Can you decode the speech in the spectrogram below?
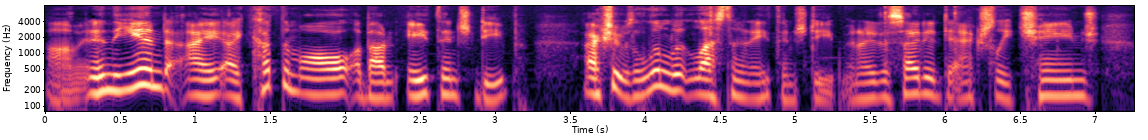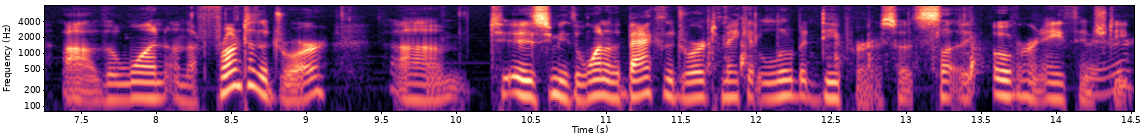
Um, and in the end, I, I cut them all about an eighth inch deep. Actually, it was a little bit less than an eighth inch deep, and I decided to actually change uh, the one on the front of the drawer um, to excuse me, the one on the back of the drawer to make it a little bit deeper, so it's slightly over an eighth inch deep.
